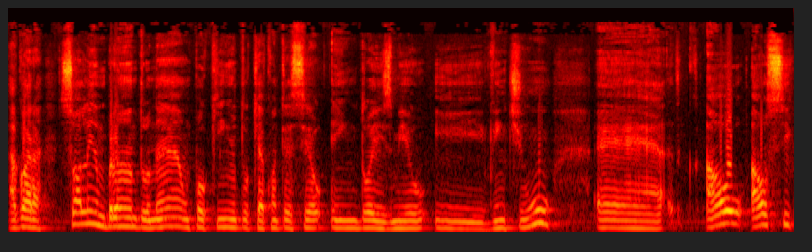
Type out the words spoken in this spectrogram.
Agora, só lembrando né, um pouquinho do que aconteceu em 2021, é, ao, ao se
